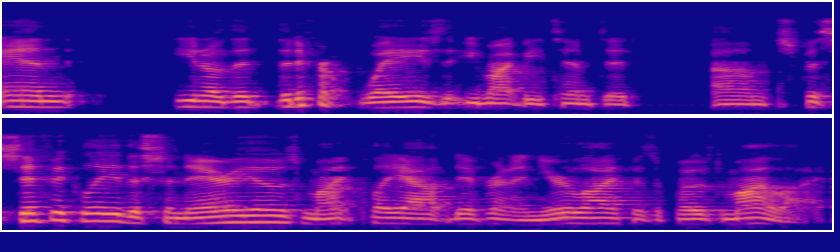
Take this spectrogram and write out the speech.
And, you know, the, the different ways that you might be tempted, um, specifically the scenarios might play out different in your life as opposed to my life.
